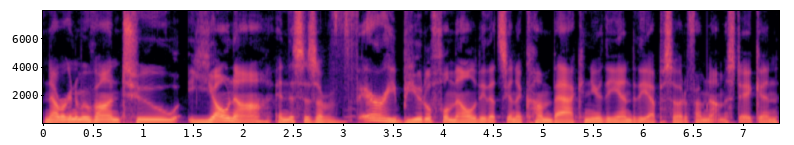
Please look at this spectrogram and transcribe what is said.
Now we're going to move on to Yonah, and this is a very beautiful melody that's going to come back near the end of the episode, if I'm not mistaken.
